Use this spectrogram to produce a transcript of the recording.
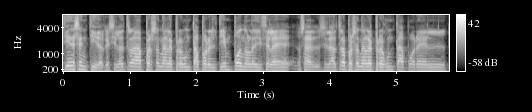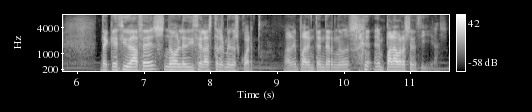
tiene sentido, que si la otra persona le pregunta por el tiempo, no le dice... o sea, si la otra persona le pregunta por el... de qué ciudad es, no le dice las 3 menos cuarto, ¿vale? Para entendernos en palabras sencillas.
